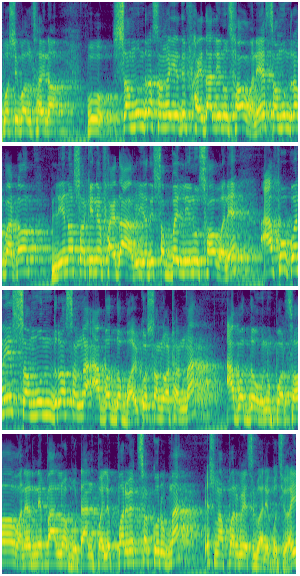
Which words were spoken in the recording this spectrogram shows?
पोसिबल छैन। हो समुद्रसँग यदि फाइदा लिनु छ भने समुद्रबाट लिन सकिने फाइदाहरू यदि सबै लिनु छ भने आफू पनि समुद्रसँग आबद्ध भएको सङ्गठनमा आबद्ध हुनुपर्छ भनेर नेपाल र भुटान पहिले पर्यवेक्षकको रूपमा यसमा प्रवेश गरेको थियो है।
